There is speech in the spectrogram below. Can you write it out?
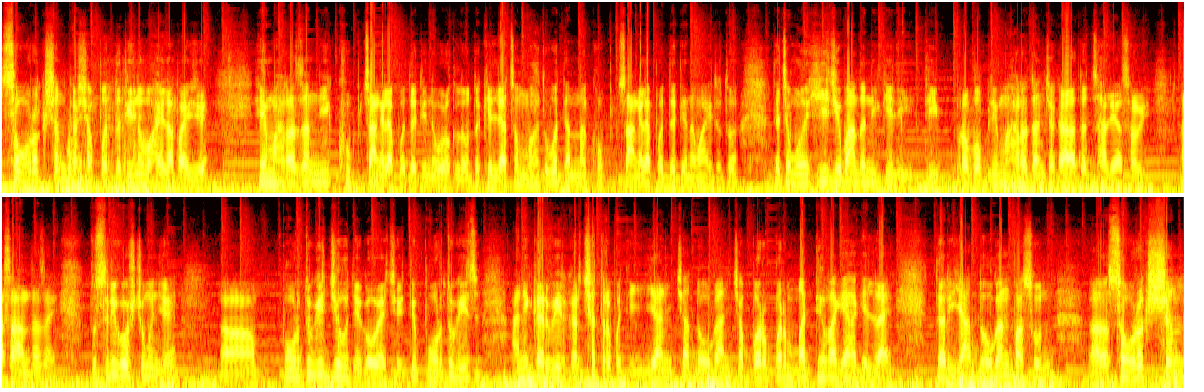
संरक्षण कशा पद्धतीनं व्हायला पाहिजे हे महाराजांनी खूप चांगल्या पद्धतीने ओळखलं होतं. किल्ल्याचं महत्त्व त्यांना खूप चांगल्या पद्धतीनं माहीत होतं. त्याच्यामुळे ही जी बांधणी केली ती प्रॉब्ली महाराजांच्या काळातच झाली असावी असा अंदाज आहे. दुसरी गोष्ट म्हणजे पोर्तुगीज जे होते गोव्याचे ते पोर्तुगीज आणि करवीरकर छत्रपती यांच्या दोघांच्या बरोबर मध्यभागी हा किल्ला आहे. तर या दोघांपासून संरक्षण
